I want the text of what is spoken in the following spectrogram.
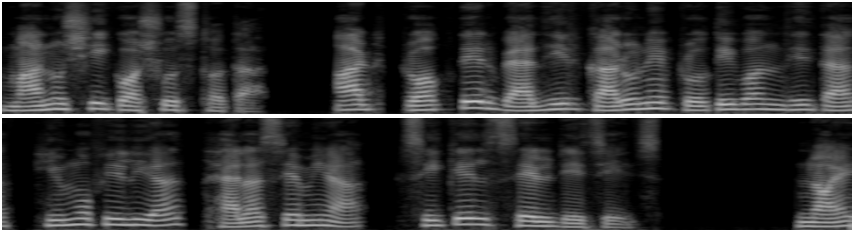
মানসিক অসুস্থতা। আট, রক্তের ব্যাধির কারণে প্রতিবন্ধিতা, haemophilia, thalassaemia, sickle cell disease. নয়,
